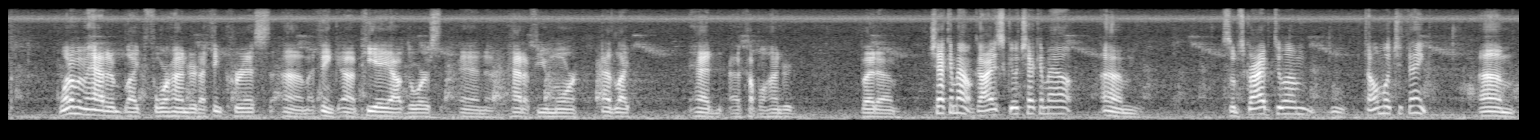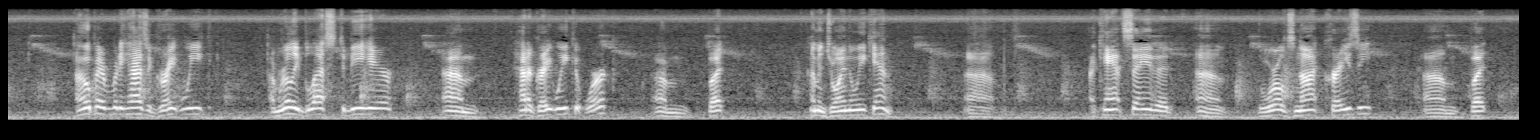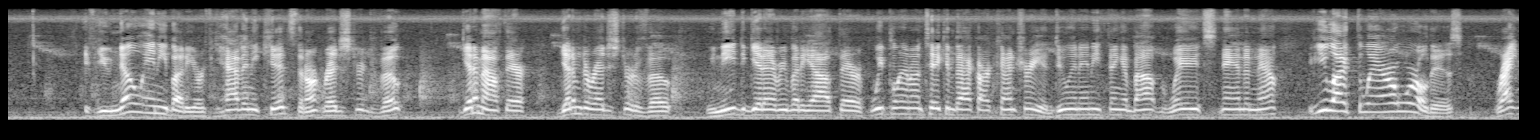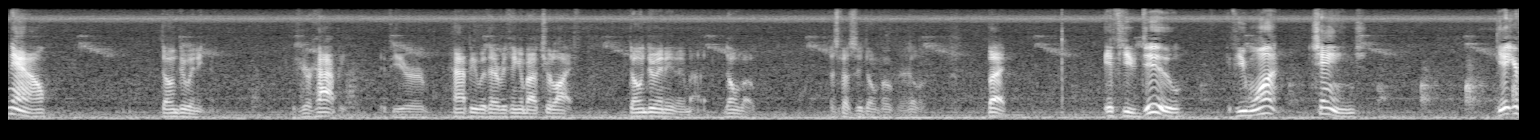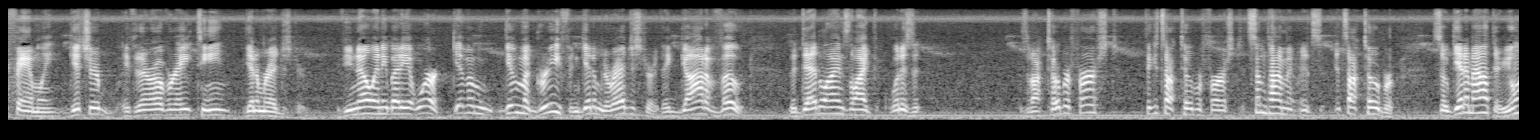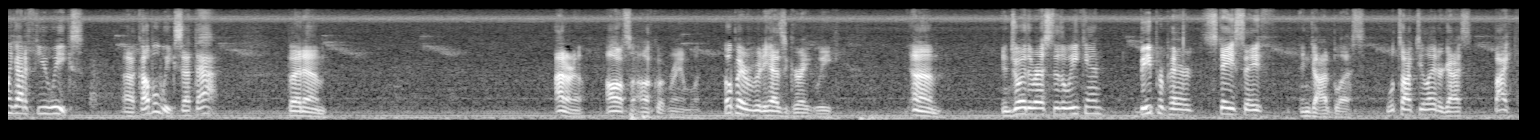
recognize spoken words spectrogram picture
one of them had uh, like 400. I think Chris. Um, I think uh, PA Outdoors and uh, had a few more. Had like had a couple hundred. But um, check them out, guys. Go check them out. Um, subscribe to them. Tell them what you think. Um, I hope everybody has a great week. I'm really blessed to be here. Um, had a great week at work, um, but I'm enjoying the weekend. Uh, I can't say that uh, the world's not crazy, um, but if you know anybody or if you have any kids that aren't registered to vote, get them out there, get them to register to vote. We need to get everybody out there. If we plan on taking back our country and doing anything about the way it's standing now, if you like the way our world is right now, don't do anything. If you're happy, if you're happy with everything about your life, don't do anything about it. Don't vote. Especially don't vote for Hillary. But if you do, if you want change, get your family, get your if they're over 18, get them registered. If you know anybody at work, give them give them a grief and get them to register. They gotta vote. The deadline's like what is it? Is it October 1st? I think it's October 1st. It's sometime it's it's October. So get them out there. You only got a few weeks, a couple weeks at that. But um, I don't know. I'll I'll quit rambling. Hope everybody has a great week. Um, enjoy the rest of the weekend. Be prepared. Stay safe, and God bless. We'll talk to you later, guys. Bye.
